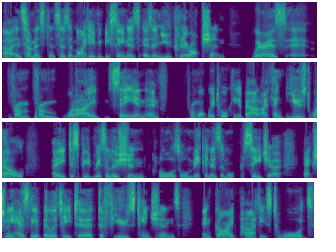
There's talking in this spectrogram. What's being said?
Uh, in some instances, it might even be seen as, as a nuclear option. Whereas, uh, from from what I see and, and from what we're talking about, I think used well, a dispute resolution clause or mechanism or procedure actually has the ability to diffuse tensions and guide parties towards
